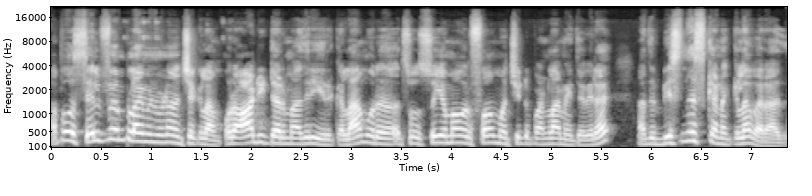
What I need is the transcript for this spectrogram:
அப்போது செல்ஃப் எம்ப்ளாய்மெண்ட் வேணால் வச்சுக்கலாம். ஒரு ஆடிட்டர் மாதிரி இருக்கலாம். ஒரு சு சுயமாக ஒரு ஃபார்ம் வச்சுட்டு பண்ணலாமே தவிர அது பிஸ்னஸ் கணக்கில் வராது.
